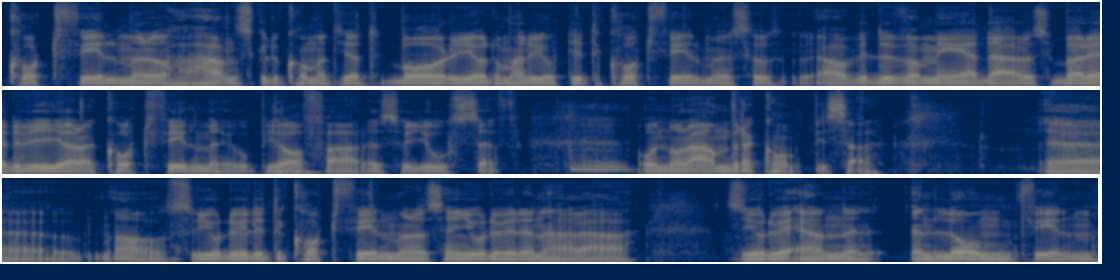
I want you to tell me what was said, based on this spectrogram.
kortfilmer och han skulle komma till Göteborg och de hade gjort lite kortfilmer. Så ja, vill du vara med där? Och så började vi göra kortfilmer ihop, jag, Fares och Josef och några andra kompisar. Eh, ja, så gjorde vi lite kortfilmer och sen gjorde vi den här, så gjorde vi en, en lång film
